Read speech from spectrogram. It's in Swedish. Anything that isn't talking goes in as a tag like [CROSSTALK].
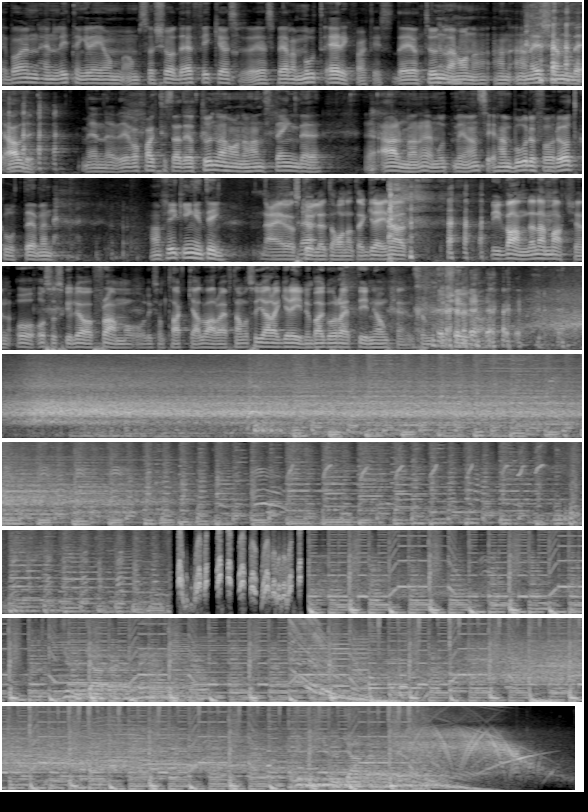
Det är bara en, en liten grej om, om Sochaux. Där fick jag, jag spela mot Erik faktiskt. Det jag tunnlade honom. Han, han erkände det aldrig. Men eh, det var faktiskt att jag tunnlade honom. Han stängde eh, armarna här mot mig. Han, han borde få rött kort där, men han fick ingenting. Nej, jag skulle Nej. inte ha något. Grejen är att vi vann den här matchen och, och så skulle jag fram och, och liksom tacka Alvaro efter. Han var så jävla grinig och bara gå rätt in i omklädningsrummet och tjura.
